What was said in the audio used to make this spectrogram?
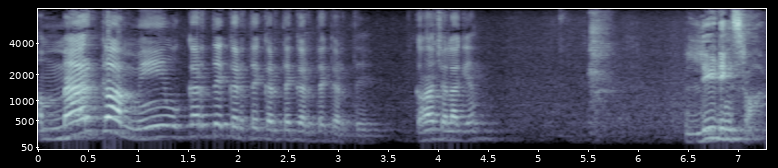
امیرکا میں وہ کرتے کرتے کرتے کرتے کرتے کہاں چلا گیا؟ لیڈنگ اسٹار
